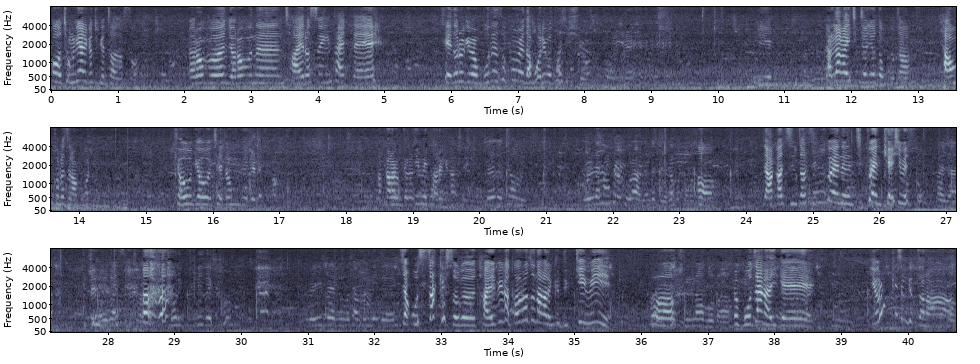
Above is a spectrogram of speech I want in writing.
어 정리하니까 좀 괜찮아졌어. 여러분, 여러분은 자이로 스윙 탈 때 되도록이면 모든 소품을 다 버리고 타십시오. 머리를. 이 날아가기 직전이었던 모자 다운 크루즈를 안 버리고 겨우겨우 재정비를 했다. 아까랑 느낌이 다르긴 한데. 그래도 좀 원래 상태로 돌아왔는데 내가 또 어. 근데 아까 진짜 직후에는 직후엔 개심했어. 맞아. 너가 진짜 머리 분리되고 웨이브에도 다 분리돼. 진짜 오싹했어. 그 달비가 떨어져 나가는 그 느낌이. 와. 죽나 보다. 그 모자가 이게 이렇게 생겼잖아.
